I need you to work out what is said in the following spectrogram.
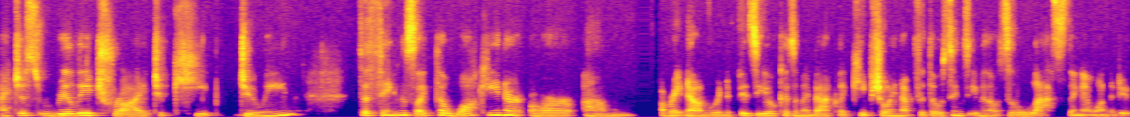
I just really try to keep doing the things like the walking or or um, right now I'm going to physio because of my back, like keep showing up for those things, even though it's the last thing I want to do.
